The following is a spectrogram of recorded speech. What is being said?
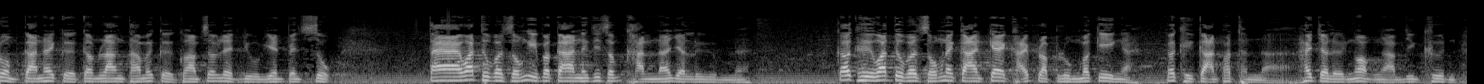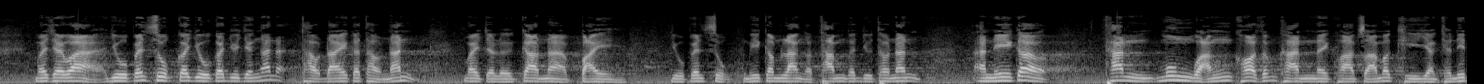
ร่วมกันให้เกิดกำลังทำให้เกิดความสำเร็จอยู่เย็นเป็นสุข แต่วัตถุประสงค์อีกประการหนึ่งที่สำคัญนะ อย่าลืมนะก็คือวัตถุประสงค์ในการแก้ไขปรับปรุงเมื่อกี้ไงก็คือการพัฒนาให้เจริญงอกงามยิ่งขึ้น ไม่ใช่ว่าอยู่เป็นสุขก็อยู่กันอยู่อย่างนั้นเท่าใดก็เท่านั้น ไม่เจริญก้าวหน้าไป อยู่เป็นสุขมีกำลังก็ทำกันอยู่เท่านั้น อันนี้ก็ ท่านมุ่งหวังข้อสำคัญในความสามัคคีอย่างชนิด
